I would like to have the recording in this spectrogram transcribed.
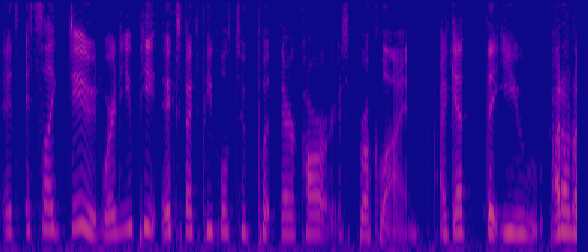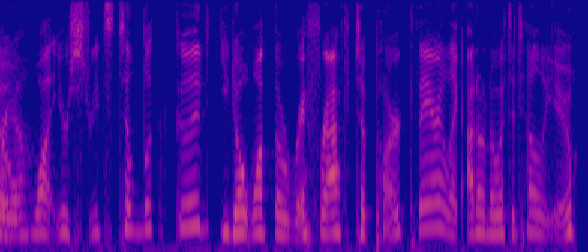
It, it's like, dude, where do you pe- expect people to put their cars? Brookline. I get that you, I don't For know, real. want your streets to look good. You don't want the riffraff to park there. Like, I don't know what to tell you.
